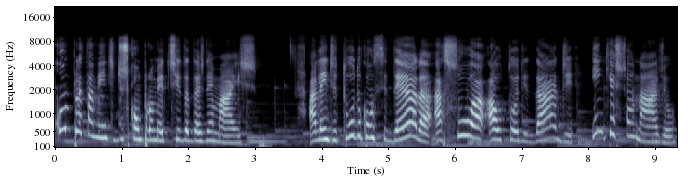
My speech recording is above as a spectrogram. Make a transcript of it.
completamente descomprometida das demais. Além de tudo, considera a sua autoridade inquestionável.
